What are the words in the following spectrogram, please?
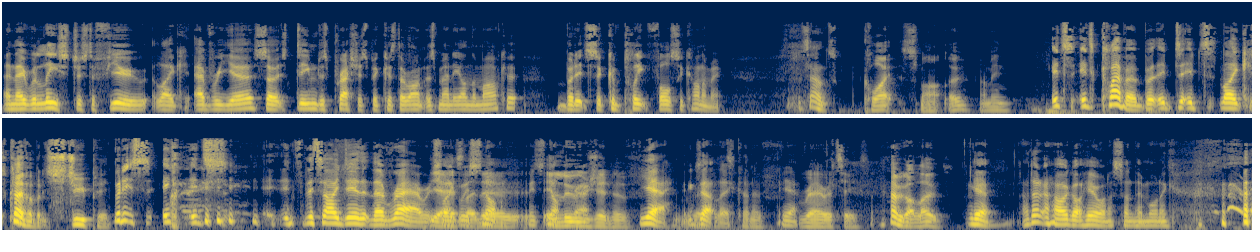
and they released just a few like every year, so it's deemed as precious because there aren't as many on the market, but it's a complete false economy. It sounds quite smart though. I mean, It's it's clever, but it it's like. it's clever, but it's stupid. But it's it, it's it's this idea that they're rare. It's yeah, like it's, well, like not it's not illusion of Yeah, exactly. It's kind of Yeah. rarity. We've got loads. Yeah, I don't know how I got here on a Sunday morning.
